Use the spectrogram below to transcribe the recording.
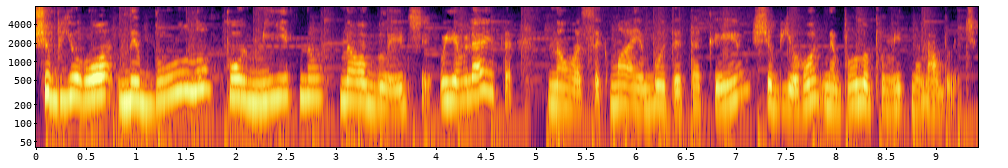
щоб його не було помітно на обличчі. Уявляєте? Носик має бути таким, щоб його не було помітно на обличчі.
